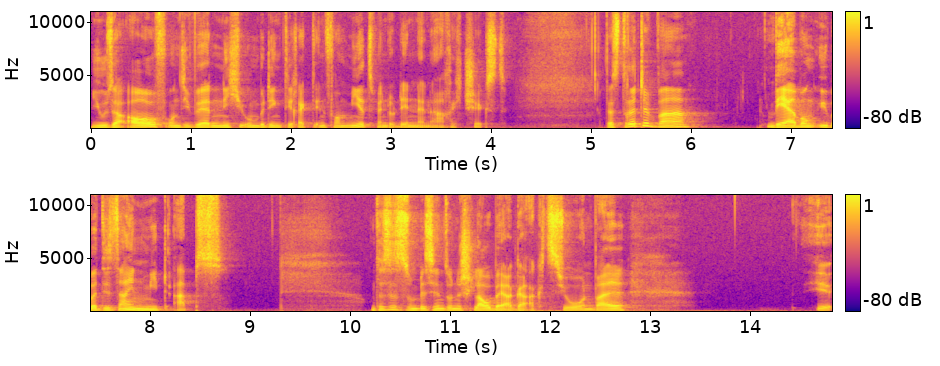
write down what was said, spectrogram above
User auf und sie werden nicht unbedingt direkt informiert, wenn du denen eine Nachricht schickst. Das dritte war Werbung über Design-Meetups. Und das ist so ein bisschen so eine Schlauberger Aktion, weil äh,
